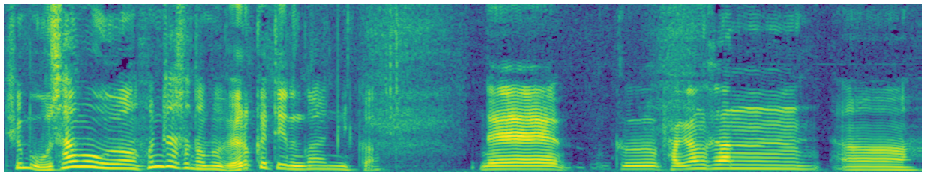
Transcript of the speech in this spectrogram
지금 우상호 의원 혼자서 너무 외롭게 뛰는 거 아닙니까? 네, 그 박영선 어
